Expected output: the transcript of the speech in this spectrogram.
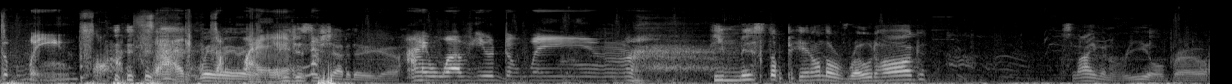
Dwayne Johnson. wait, wait, wait. He just he shouted. There you go. I love you, Dwayne. He missed the pin on the Roadhog. It's not even real, bro.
